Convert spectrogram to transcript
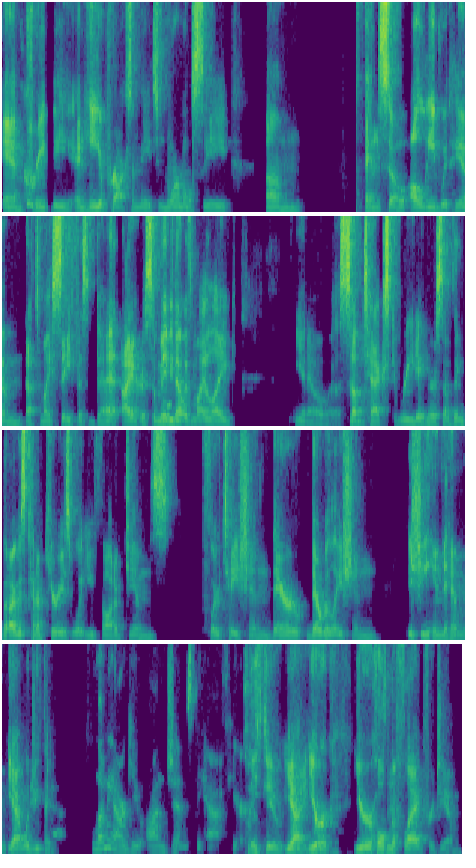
and creepy and he approximates normalcy um and so i'll leave with him. That's my safest bet. I so maybe that was my like you know subtext reading or something but i was kind of curious what you thought of jim's flirtation their their relation. Is she into him? Yeah what do you think? Let me argue on Jim's behalf here. please do. Yeah you're you're holding the flag for jim.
